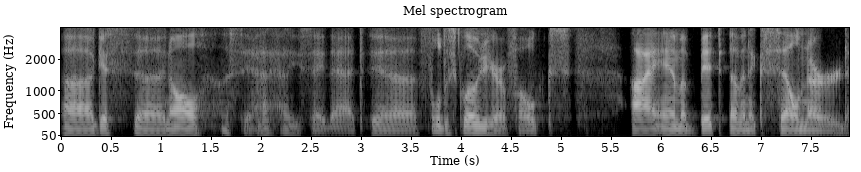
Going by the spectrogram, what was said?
uh, I guess uh, in all, let's see, how, how do you say that? Uh, full disclosure here, folks. I am a bit of an Excel nerd,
